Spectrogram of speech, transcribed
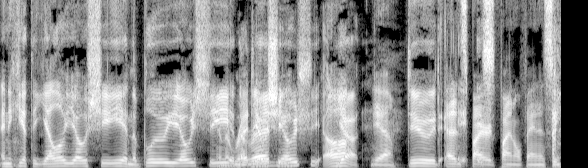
And you can get the yellow Yoshi and the blue Yoshi And and the the red red, Yoshi. Yoshi. Oh. yeah, Yeah, dude. that inspired it's- Final Fantasy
